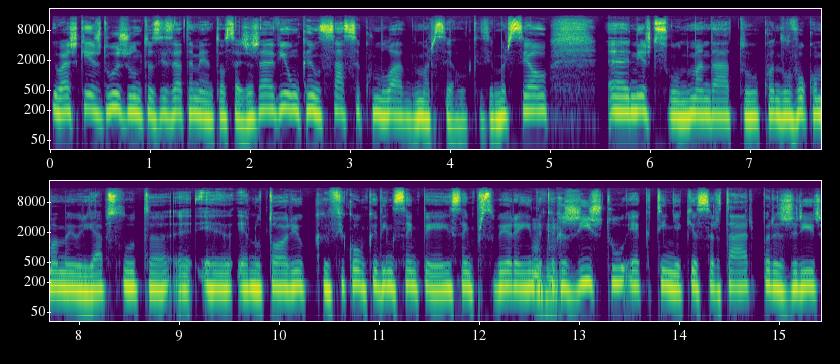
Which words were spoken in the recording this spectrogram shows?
Eu acho que é as duas juntas, exatamente. Ou seja, já havia um cansaço acumulado de Marcelo. Quer dizer, Marcelo, uh, neste segundo mandato, quando levou com uma maioria absoluta, uh, é, é, notório que ficou um bocadinho sem pé e sem perceber ainda uhum. que registro é que tinha que acertar para gerir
